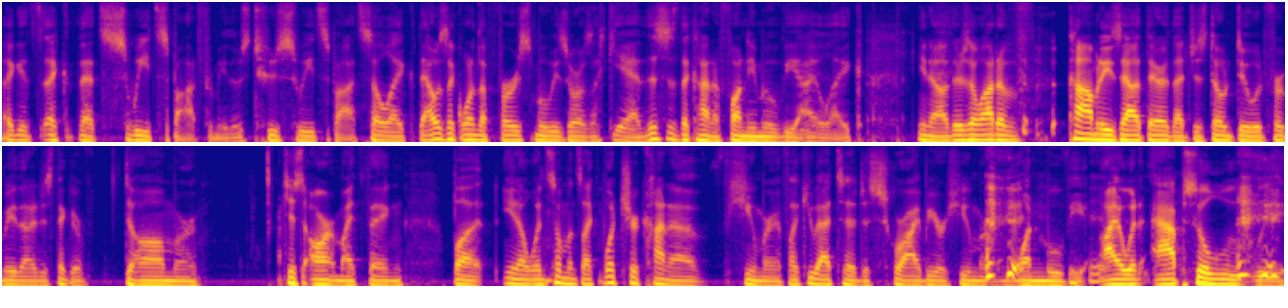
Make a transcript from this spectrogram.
like it's like that sweet spot for me. Those two sweet spots. So like that was like one of the first movies where I was like, yeah, this is the kind of funny movie I like. You know, there's a lot of comedies out there that just don't do it for me. That I just think are dumb or just aren't my thing. But you know, when someone's like, "What's your kind of humor?" If like you had to describe your humor in one movie, I would absolutely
